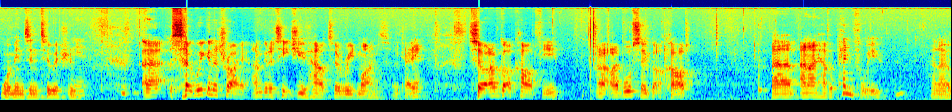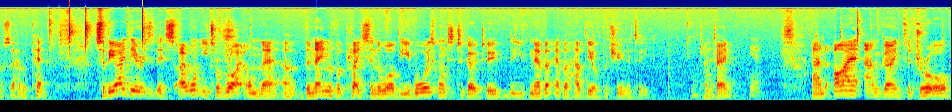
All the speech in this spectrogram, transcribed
women's intuition. Yeah. Uh, so we're going to try it. I'm going to teach you how to read minds. Okay. Yeah. So I've got a card for you. Uh, I've also got a card, um, and I have a pen for you, and I also have a pen. So the idea is this: I want you to write on there uh, the name of a place in the world that you've always wanted to go to, that you've never ever had the opportunity. Okay. Okay. Yeah. And I am going to draw.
